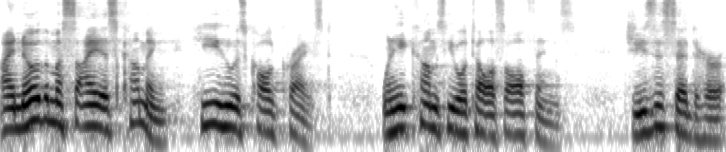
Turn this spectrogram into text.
I know the Messiah is coming, he who is called Christ. When he comes, he will tell us all things. Jesus said to her,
